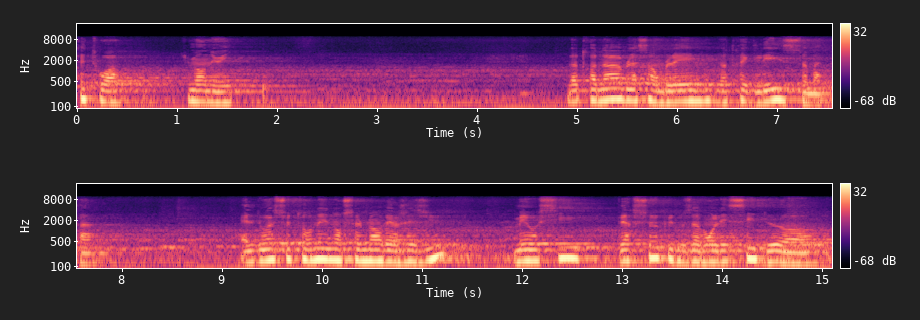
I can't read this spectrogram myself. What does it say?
Tais-toi, tu m'ennuies. Notre noble assemblée, notre Église ce matin, elle doit se tourner non seulement vers Jésus, mais aussi vers ceux que nous avons laissés dehors.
